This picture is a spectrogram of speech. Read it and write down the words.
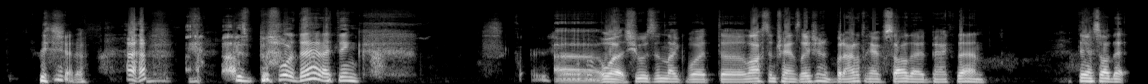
Shut up. Because before that, I think. Uh, what she was in like what uh, Lost in Translation, but I don't think I saw that back then. I think I saw that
